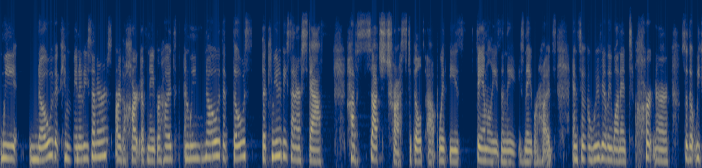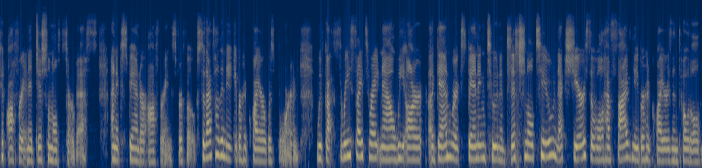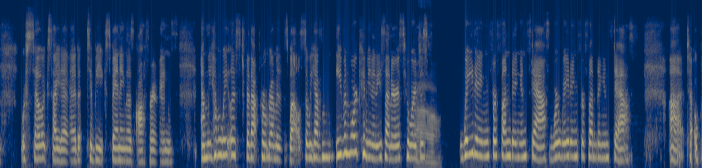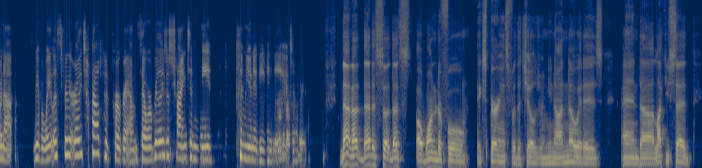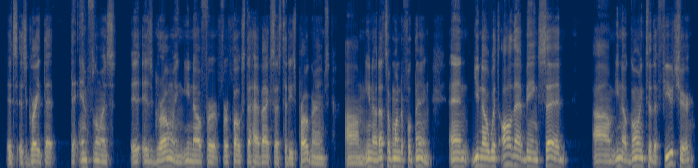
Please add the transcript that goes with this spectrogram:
we know that community centers are the heart of neighborhoods and we know that those the community center staff have such trust built up with these families in these neighborhoods. And so we really wanted to partner so that we could offer an additional service and expand our offerings for folks. So that's how the neighborhood choir was born. We've got three sites right now. We are, again, we're expanding to an additional two next year. So we'll have five neighborhood choirs in total. We're so excited to be expanding those offerings. And we have a wait list for that program as well. So we have even more community centers who are wow. just waiting for funding and staff. We're waiting for funding and staff uh, to open up. We have a waitlist for the early childhood program. So we're really just trying to meet community need. No, that that is so that's a wonderful experience for the children. You know, I know it is. And uh, like you said, it's it's great that the influence is, is growing, you know, for for folks to have access to these programs. Um, you know, that's a wonderful thing. And you know, with all that being said, um, you know, going to the future,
